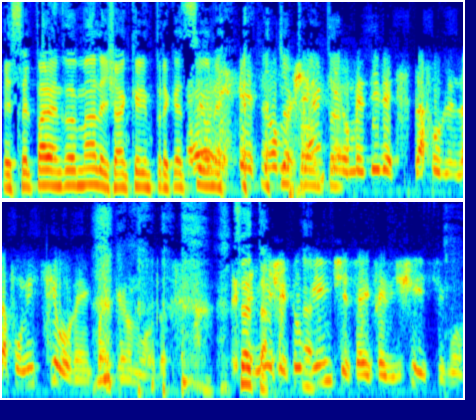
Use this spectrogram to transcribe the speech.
e se il palio è andato male c'è anche l'imprecazione. Eh, insomma, c'è anche come dire, la, la, punizione in qualche modo. Senta, se invece tu eh. vinci sei felicissimo.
